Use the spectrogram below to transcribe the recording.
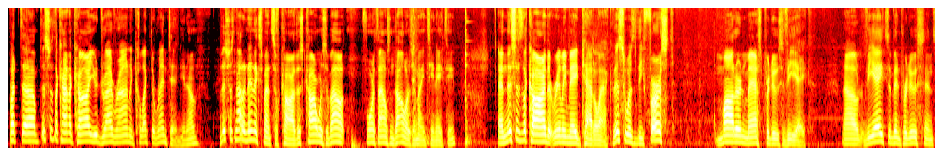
But uh, this is the kind of car you drive around and collect the rent in, you know. This was not an inexpensive car. This car was about $4,000 in 1918. And this is the car that really made Cadillac. This was the first modern mass-produced V8. Now, V8s have been produced since,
